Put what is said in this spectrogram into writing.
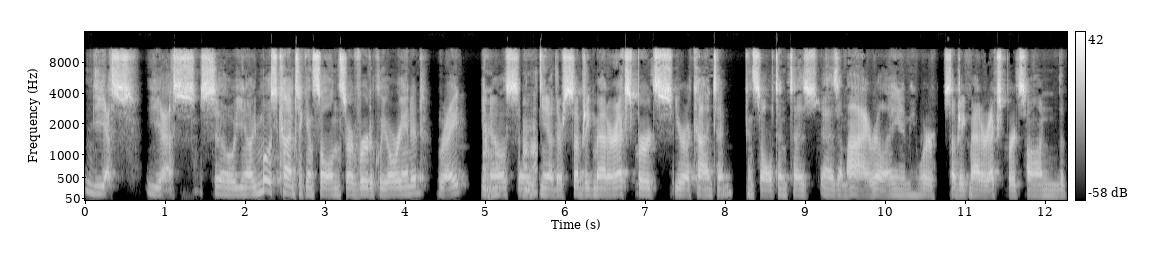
Yes, yes. So, you know, most content consultants are vertically oriented, right? You know, uh-huh. so uh-huh. you know, they're subject matter experts. You're a content consultant, as as am I. Really, I mean, we're subject matter experts on the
